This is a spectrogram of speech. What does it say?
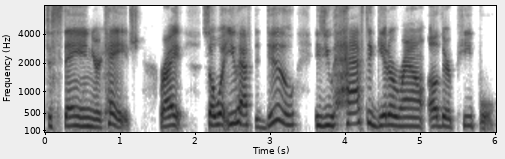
to stay in your cage, right? So what you have to do is you have to get around other people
